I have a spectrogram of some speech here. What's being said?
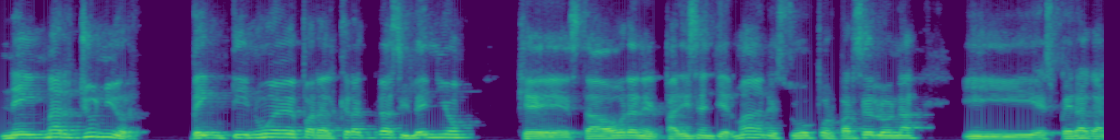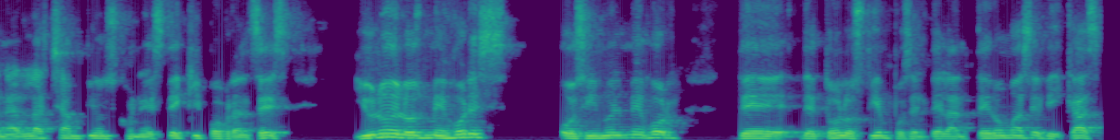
Neymar Jr., 29 para el crack brasileño que está ahora en el Paris Saint-Germain, estuvo por Barcelona y espera ganar la Champions con este equipo francés. Y uno de los mejores, o si no el mejor de, de todos los tiempos, el delantero más eficaz,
